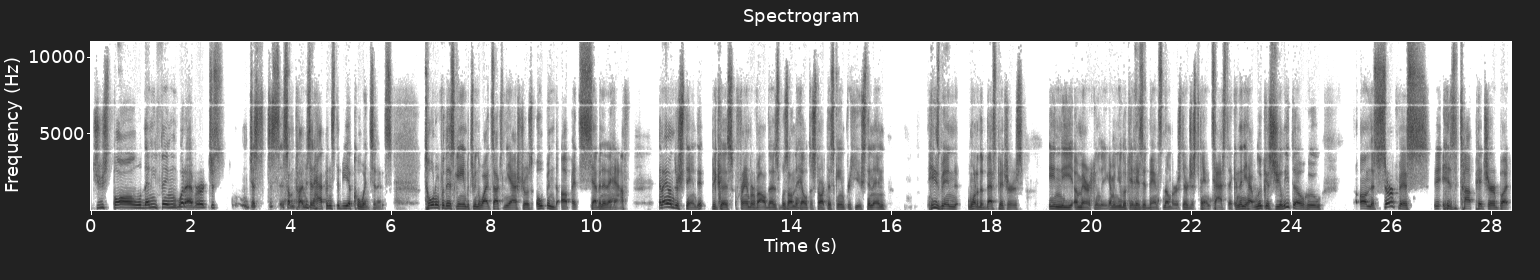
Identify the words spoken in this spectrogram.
Juice Ball anything. Whatever. Just, just, just. Sometimes it happens to be a coincidence. Total for this game between the White Sox and the Astros opened up at seven and a half. And I understand it because Framber Valdez was on the hill to start this game for Houston, and he's been one of the best pitchers in the American League. I mean, you look at his advanced numbers, they're just fantastic. And then you have Lucas Giolito, who on the surface is a top pitcher, but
